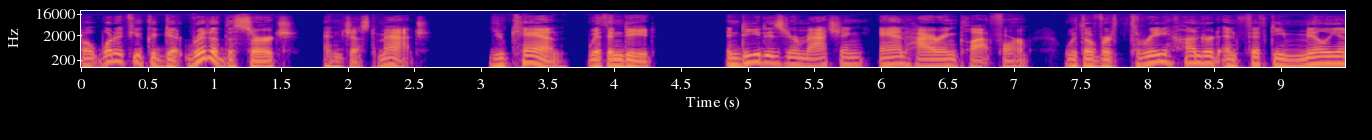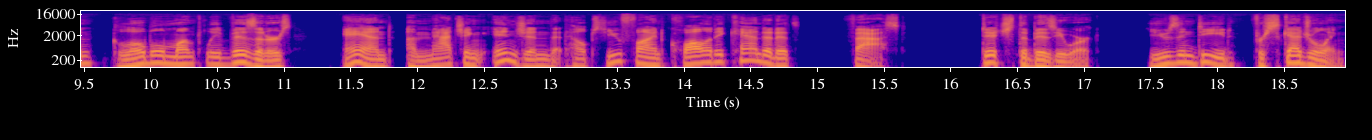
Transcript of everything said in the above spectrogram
But what if you could get rid of the search and just match? You can with Indeed. Indeed is your matching and hiring platform with over 350 million global monthly visitors and a matching engine that helps you find quality candidates fast. Ditch the busy work. Use Indeed for scheduling,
